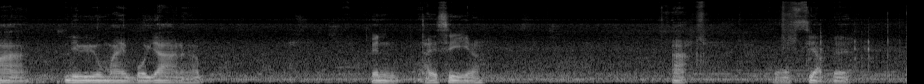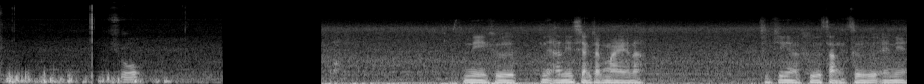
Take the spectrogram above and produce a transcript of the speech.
มารีวิวไมโบย่านะครับ เป็นไทซีนะอะเดี๋ยวเสียบเลย โชว์นี่คือเนี่ยอันนี้เสียงจากไม้นะ จริงๆอะคือสั่งซื้อไอ้นี่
